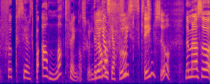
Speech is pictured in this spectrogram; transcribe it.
fokuserat på annat för en gångs skull. Det är jag väl ganska friskt? upp. Nej men alltså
